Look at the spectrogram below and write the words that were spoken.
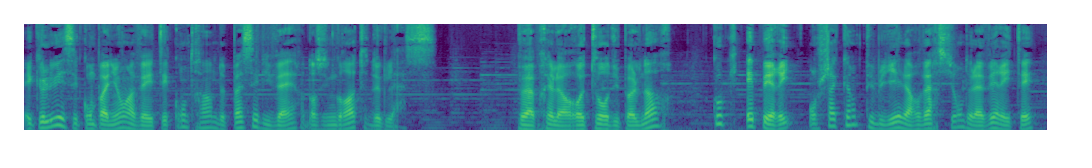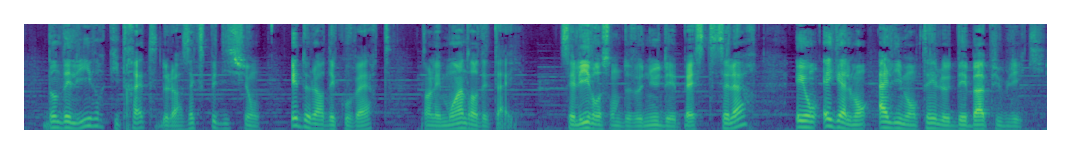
et que lui et ses compagnons avaient été contraints de passer l'hiver dans une grotte de glace. Peu après leur retour du pôle Nord, Cook et Perry ont chacun publié leur version de la vérité dans des livres qui traitent de leurs expéditions et de leurs découvertes dans les moindres détails. Ces livres sont devenus des best-sellers et ont également alimenté le débat public.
